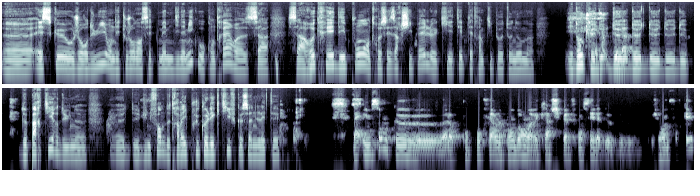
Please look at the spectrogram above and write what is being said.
Est-ce qu'aujourd'hui on est toujours dans cette même dynamique ou au contraire ça, ça a recréé des ponts entre ces archipels qui étaient peut-être un petit peu autonomes? Et donc de, de, de, de, de partir d'une euh, d'une forme de travail plus collectif que ça ne l'était. Bah, il me semble que, euh, alors pour, pour, faire le pendant avec l'archipel français là, de, Jérôme Fourquet,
